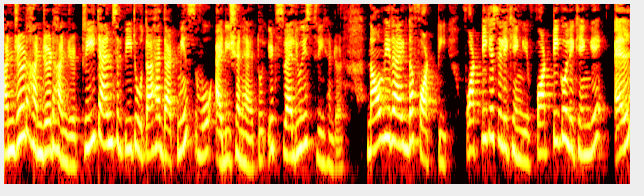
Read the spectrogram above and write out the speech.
hundred hundred hundred three times repeat होता है दैट मीन्स वो एडिशन है. तो its value is three hundred now we write the forty forty कैसे लिखेंगे? फोर्टी को लिखेंगे एल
